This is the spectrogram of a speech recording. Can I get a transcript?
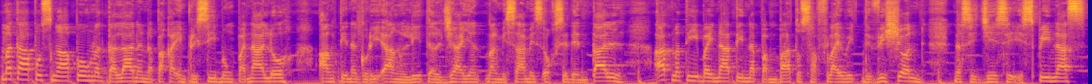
matapos nga pong nagtala ng napaka-impresibong panalo ang tinaguriang Little Giant ng Misamis Occidental at matibay natin na pambato sa flyweight division na si JC Espinas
